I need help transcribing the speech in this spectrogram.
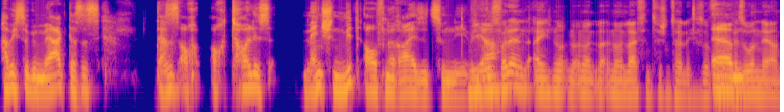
habe ich so gemerkt, dass es, dass es auch, auch toll ist, Menschen mit auf eine Reise zu nehmen. Wie ja? groß war denn eigentlich nur, nur, nur live zwischenzeitlich? So viele ähm, Personen her?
